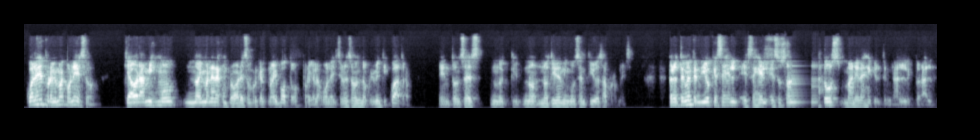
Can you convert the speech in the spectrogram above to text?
¿Cuál es el problema con eso? Que ahora mismo no hay manera de comprobar eso porque no hay voto, porque las elecciones son en 2024. Entonces, no, no, tiene ningún sentido esa promesa. Pero tengo entendido que ese es el, ese es el, esas son las dos maneras en que el Tribunal Electoral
